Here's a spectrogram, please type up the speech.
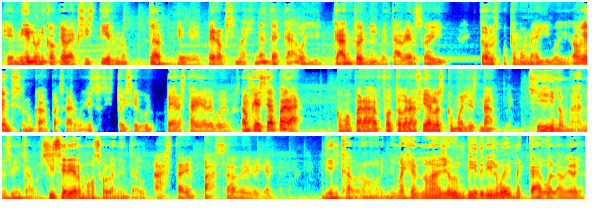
eh, ni el único que va a existir, ¿no? Claro. Eh, pero pues imagínate acá, güey, Canto en el metaverso y todos los Pokémon ahí, güey. Obviamente eso nunca va a pasar, güey, eso sí estoy seguro, pero estaría de huevos. Aunque sea para, como para fotografiarlos como el Snap. Sí, no mames, bien cabrón. Sí sería hermoso, la neta, güey. Ah, estaría pasado de verga. Bien cabrón, güey. Imagina, nomás yo veo un vidril, güey, y me cago a la verga.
